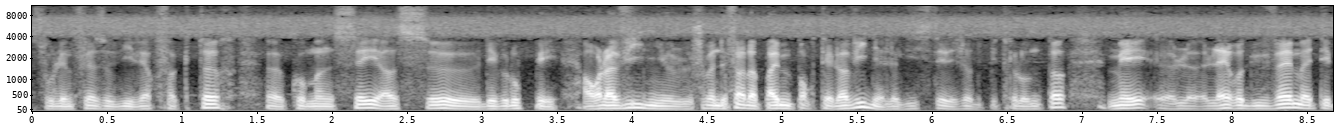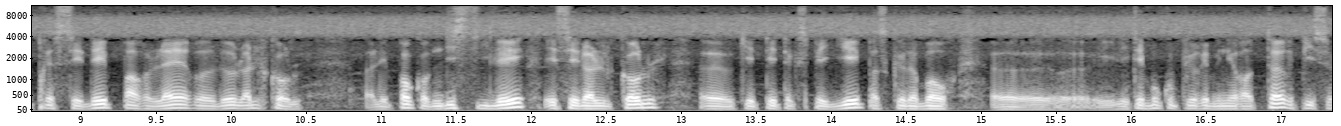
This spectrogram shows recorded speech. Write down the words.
sous l'influence de divers facteurs, euh, commençait à se développer. Alors la vigne, le chemin de fer n'a pas importé la vigne, elle existait déjà depuis très longtemps, mais l'ère du vin a été précédée par l'ère de l'alcool. À l'époque, on distillait et c'est l'alcool euh, qui était expédié parce que d'abord, euh, il était beaucoup plus rémunérateur et puis se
